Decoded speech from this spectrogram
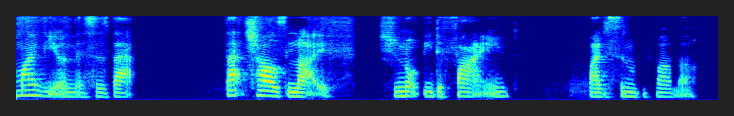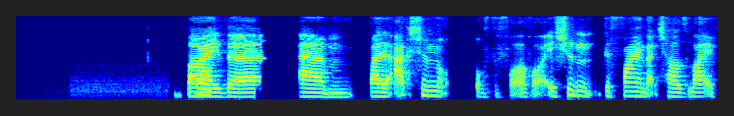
my view on this is that that child's life should not be defined by the sin of the father, by the um by the action of the father. It shouldn't define that child's life.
